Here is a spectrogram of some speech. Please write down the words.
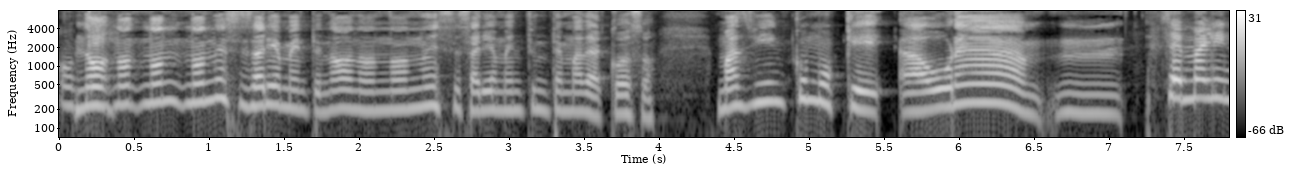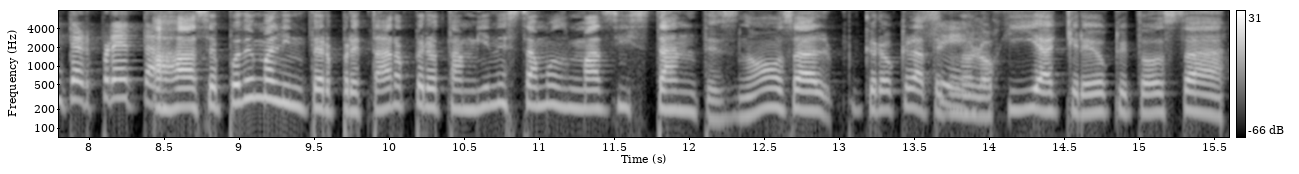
No, no, no, no necesariamente, no, no, no necesariamente un tema de acoso. Más bien como que ahora... Mm, se malinterpreta. Ajá, se puede malinterpretar, pero también estamos más distantes, ¿no? O sea, creo que la tecnología, creo que toda esta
